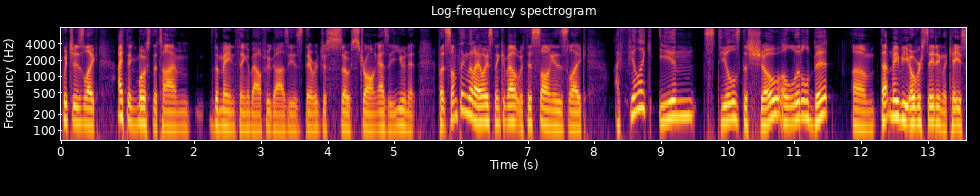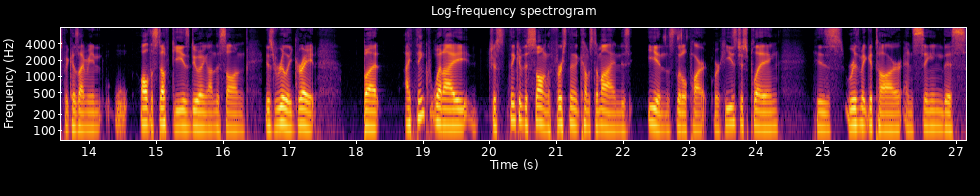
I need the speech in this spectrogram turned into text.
which is like I think most of the time the main thing about Fugazi is they were just so strong as a unit. But something that I always think about with this song is like I feel like Ian steals the show a little bit. Um, that may be overstating the case because I mean, all the stuff Guy is doing on this song is really great. But I think when I just think of this song, the first thing that comes to mind is Ian's little part where he's just playing his rhythmic guitar and singing this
